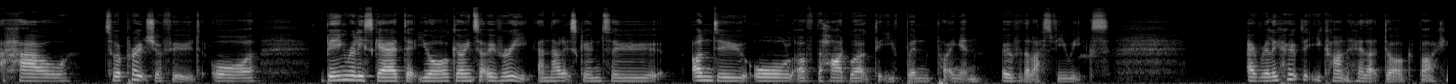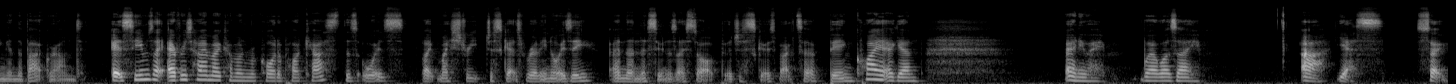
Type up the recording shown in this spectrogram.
how to approach your food or being really scared that you're going to overeat and that it's going to undo all of the hard work that you've been putting in over the last few weeks. I really hope that you can't hear that dog barking in the background. It seems like every time I come and record a podcast, there's always like my street just gets really noisy, and then as soon as I stop, it just goes back to being quiet again. Anyway, where was I? Ah, yes. So,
